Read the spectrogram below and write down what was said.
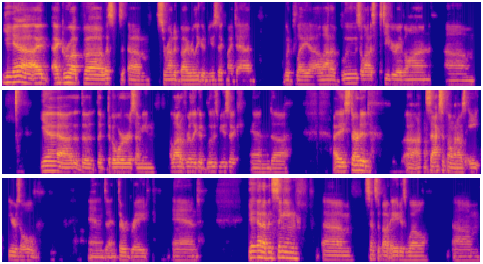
Yeah, I I grew up uh, um, surrounded by really good music. My dad would play uh, a lot of blues, a lot of Stevie Ray Vaughan. Um, yeah, the, the, the Doors. I mean, a lot of really good blues music, and uh, I started uh, on saxophone when I was eight years old, and uh, in third grade, and yeah, and I've been singing um, since about eight as well. Um,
